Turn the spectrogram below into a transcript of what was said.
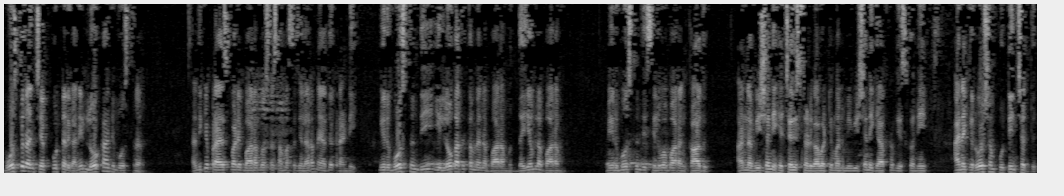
మోస్తున్నారని చెప్పుకుంటున్నారు కానీ లోకాన్ని మోస్తున్నారు. అందుకే ప్రయాసపడి భారం మోసిన సమస్య జిల్లారా నా దగ్గర రండి. మీరు మోస్తుంది ఈ లోకాతీతమైన భారము దయ్యంల భారం. మీరు మోస్తుంది సిలువ భారం కాదు. అన్న విషయాన్ని హెచ్చరిస్తున్నాడు కాబట్టి మనం ఈ విషయాన్ని జ్ఞాపకం చేసుకుని ఆయనకి రోషం పుట్టించద్దు.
